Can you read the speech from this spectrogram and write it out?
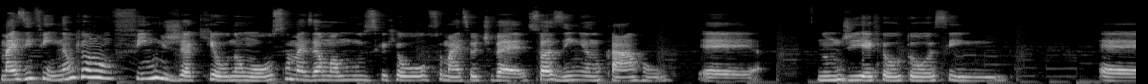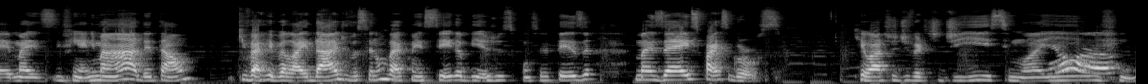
Mas enfim, não que eu não finja que eu não ouça, mas é uma música que eu ouço mais se eu estiver sozinha no carro, é, num dia que eu tô assim, é, mais, enfim, animada e tal. Que vai revelar a idade, você não vai conhecer, Gabi, isso com certeza. Mas é Spice Girls. Que eu acho divertidíssimo. Aí, eu enfim.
